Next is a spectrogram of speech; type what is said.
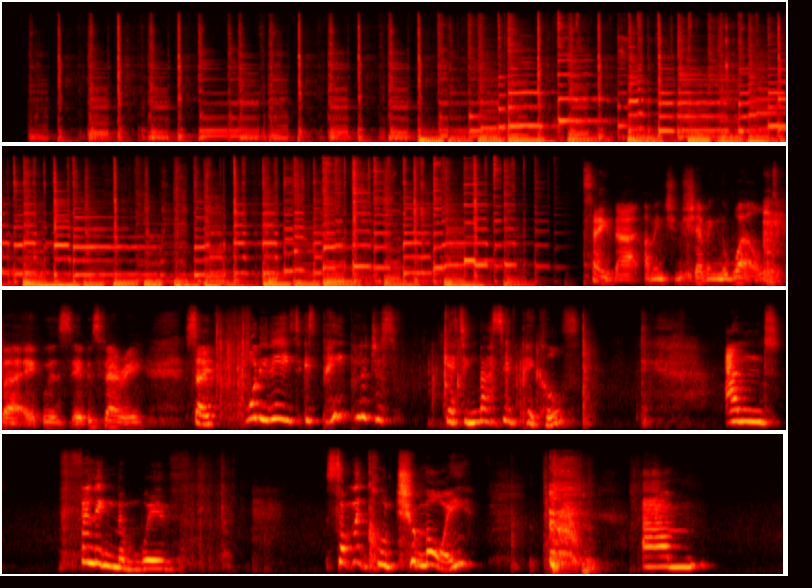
mean she was showing the world but it was it was very so what it is is people are just getting massive pickles and filling them with something called chamoy. Um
